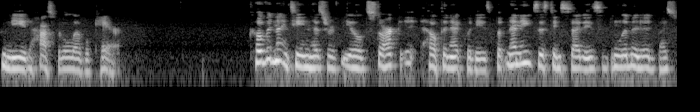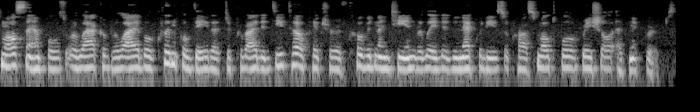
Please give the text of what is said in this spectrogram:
who need hospital level care. COVID 19 has revealed stark health inequities, but many existing studies have been limited by small samples or lack of reliable clinical data to provide a detailed picture of COVID 19 related inequities across multiple racial ethnic groups.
